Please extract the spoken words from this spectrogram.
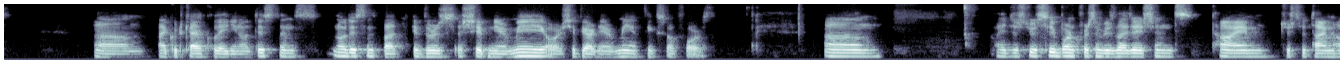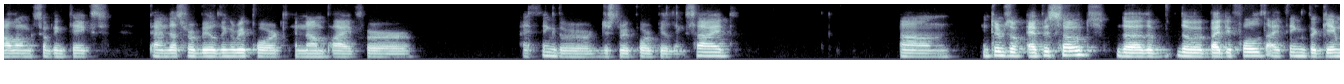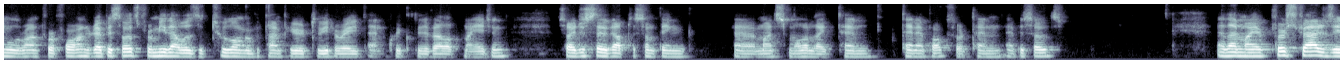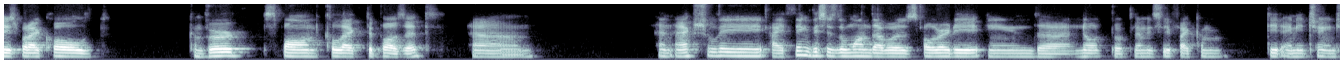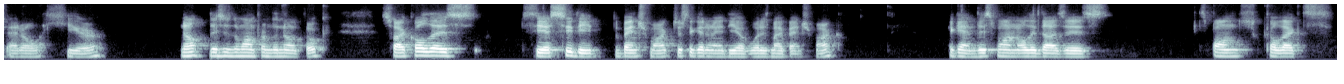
um, I could calculate, you know, distance, no distance, but if there's a ship near me or a shipyard near me and things so forth. Um, I just use Seaborn for some visualizations, time, just to time how long something takes, pandas for building a report, and NumPy for, I think they're just a report building side. Um, in terms of episodes, the, the, the by default, I think the game will run for 400 episodes. For me, that was a too long of a time period to iterate and quickly develop my agent. So I just set it up to something uh, much smaller, like 10, 10 epochs or 10 episodes. And then my first strategy is what I call convert, spawn, collect, deposit. Um, and actually, I think this is the one that was already in the notebook. Let me see if I can did any change at all here. No, this is the one from the notebook. So I call this CSCD, the benchmark, just to get an idea of what is my benchmark. Again, this one, all it does is spawns, collects,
